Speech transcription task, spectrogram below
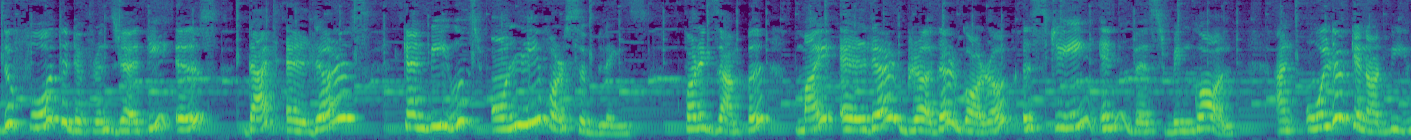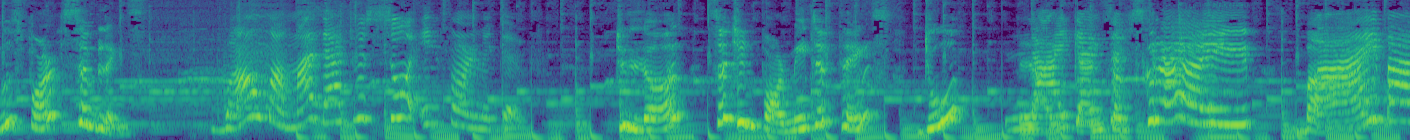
The fourth difference, Jayati, is that elders can be used only for siblings. For example, my elder brother Gaurav is staying in West Bengal and older cannot be used for siblings. Wow, Mama, that was so informative. To learn such informative things, do Like and subscribe. Bye. Bye bye.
